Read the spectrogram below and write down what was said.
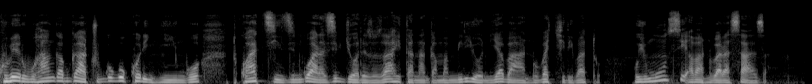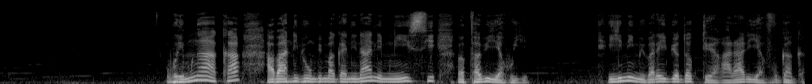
Kubera ubuhanga bwacu bwo gukora inkingo twatsinze indwara z'ibyorezo zahitanaga amamiliyoni y'abantu bakiri bato. Uyu munsi abantu barasaza. Buri mwaka abantu ibihumbi magana inani mu isi bapfa biyahuye. Iyi ni imibare y'ibyo dr. Harari yavugaga.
